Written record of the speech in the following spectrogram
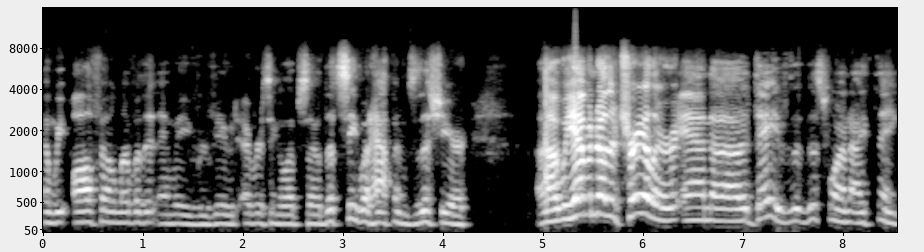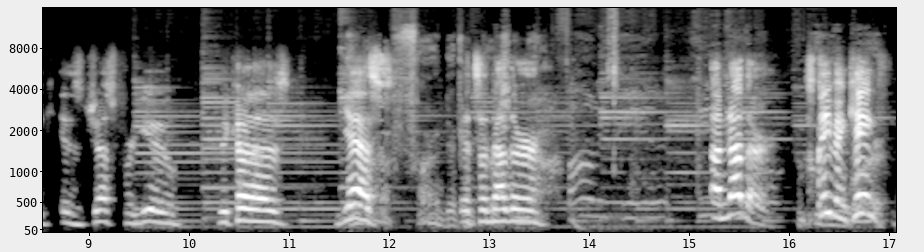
and we all fell in love with it, and we reviewed every single episode. Let's see what happens this year. Uh, we have another trailer, and uh, Dave, this one I think is just for you because, yes, it's another another Stephen King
